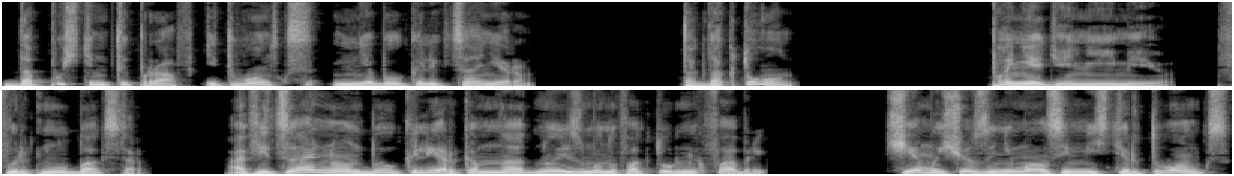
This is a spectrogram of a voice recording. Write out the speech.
Допустим, ты прав, и Твонскс не был коллекционером. Тогда кто он? Понятия не имею, фыркнул Бакстер. Официально он был клерком на одной из мануфактурных фабрик. Чем еще занимался мистер Твонкс,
